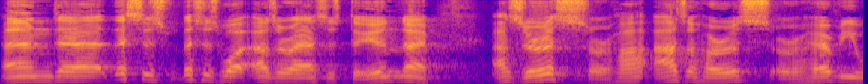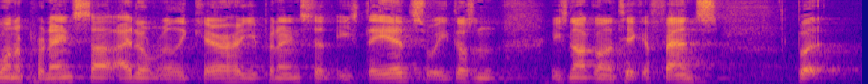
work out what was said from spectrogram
And uh, this, is, this is what Azarias is doing. Now, Azurus or Azahurus or however you want to pronounce that, I don't really care how you pronounce it. He's dead, so he doesn't, he's not going to take offense. But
